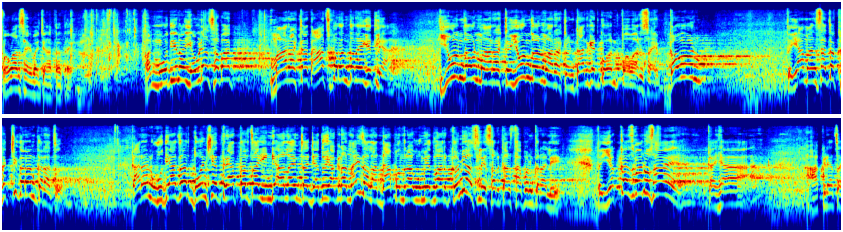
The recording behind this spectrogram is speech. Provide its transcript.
पवार साहेबाच्या हातात आहे. आणि मोदीनं एवढ्या सभा महाराष्ट्रात आजपर्यंत नाही घेतल्या. येऊन जाऊन महाराष्ट्र येऊन जाऊन महाराष्ट्र. टार्गेट कोण? पवार साहेब. काऊन? तर या माणसाचं खच्चीकरण करायचं. कारण उद्या जर दोनशे त्र्याहत्तरचा इंडिया अलायन्सचा जादू आकडा नाही झाला दहा पंधरा उमेदवार कमी असले सरकार स्थापन कराले तर एकच माणूस आहे का ह्या आकड्याचा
